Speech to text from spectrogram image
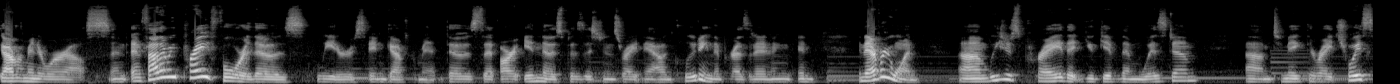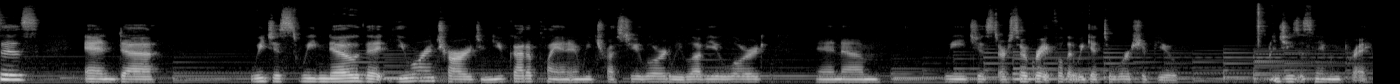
government or where else. And, and Father, we pray for those leaders in government, those that are in those positions right now, including the president and, and, and everyone. Um, we just pray that you give them wisdom um, to make the right choices. And uh, we just we know that you are in charge and you've got a plan and we trust you lord. We love you lord. And um, we just are so grateful that we get to worship you. In jesus name we pray.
